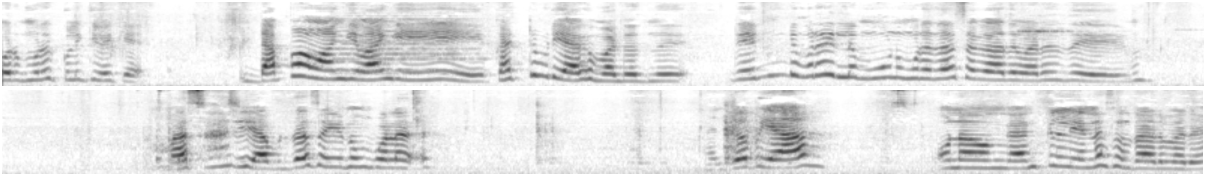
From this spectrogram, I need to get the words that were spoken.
ஒரு முறை குளிக்க வைக்க. டப்பா வாங்கி வாங்கி கட்டுப்படி ஆக மாட்டேங்குது. ரெண்டு முறை இல்லை மூணு முறை தான் சகம் அது வருது. மசாஜ் அப்படிதான் செய்யணும் போல. ஜோபியா? உன்னை உங்க அங்கிள் என்ன சொல்றாரு பாரு?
